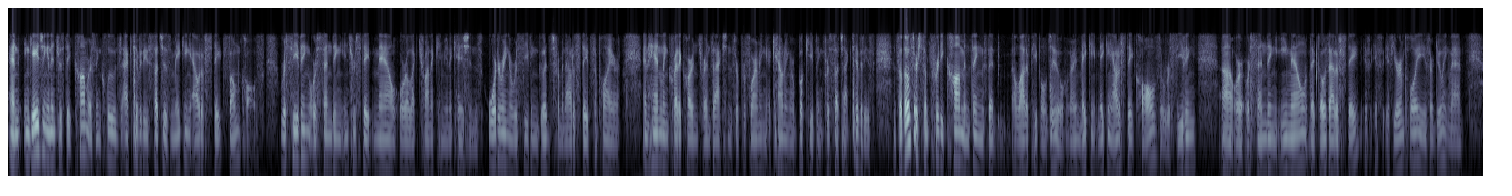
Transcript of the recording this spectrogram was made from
And engaging in interstate commerce includes activities such as making out of state phone calls, receiving or sending interstate mail or electronic communications, ordering or receiving goods from an out of state supplier, and handling credit card transactions or performing accounting or bookkeeping for such activities. And so those are some pretty common things that a lot of people do, right? Making making out of state calls or receiving uh, or or sending email that goes out of state. If if if your employees are doing that,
